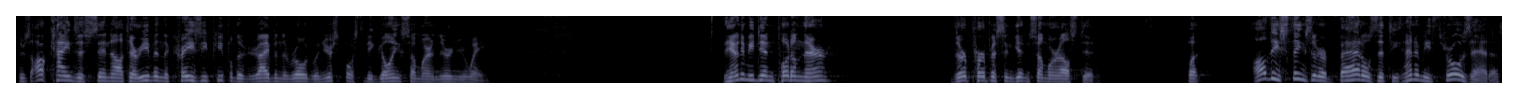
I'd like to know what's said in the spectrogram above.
There's all kinds of sin out there, even the crazy people that are driving the road when you're supposed to be going somewhere and they're in your way. The enemy didn't put them there, their purpose in getting somewhere else did. All these things that are battles that the enemy throws at us,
